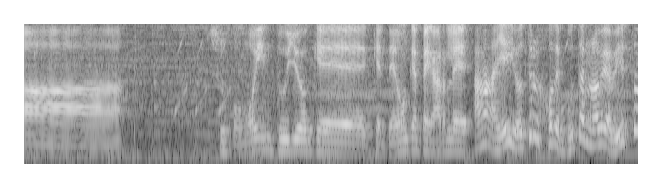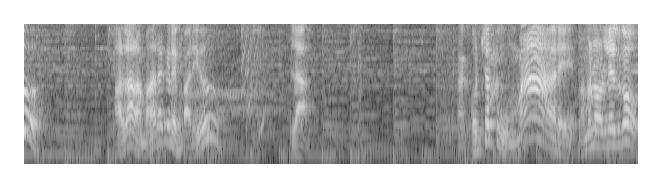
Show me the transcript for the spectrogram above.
Ah, supongo, intuyo que, tengo que pegarle... Ah, ahí hay otro, hijo de puta, no lo había visto. ¡Hala, la madre que le parió! La... La concha tu madre. Vámonos, let's go,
